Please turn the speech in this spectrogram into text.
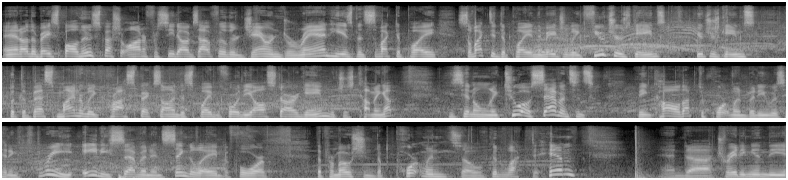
And other baseball news, special honor for Sea Dogs outfielder Jarren Duran. He has been selected to play, selected to play in the Major League Futures games. Futures games put the best minor league prospects on display before the All-Star game, which is coming up. He's hit only 207 since being called up to Portland, but he was hitting 387 in single A before the promotion to Portland. So good luck to him. And uh, trading in the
